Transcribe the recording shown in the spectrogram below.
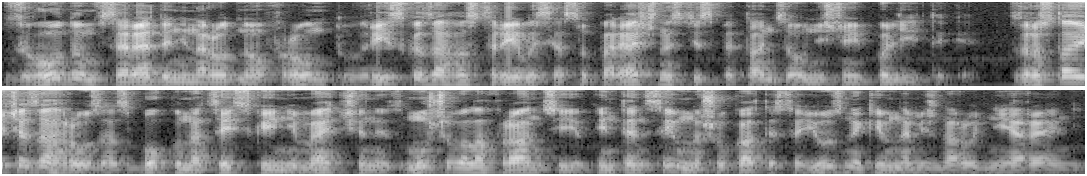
Згодом, всередині Народного фронту різко загострилися суперечності з питань зовнішньої політики. Зростаюча загроза з боку нацистської Німеччини змушувала Францію інтенсивно шукати союзників на міжнародній арені.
